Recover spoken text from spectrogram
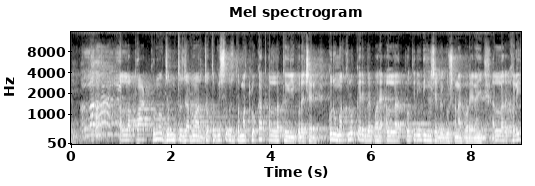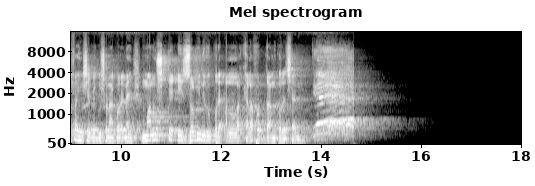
আল্লাহ পাক কোনো জন্তু, জানোয়ার, যত কিছু, যত মাখলুকাত আল্লাহ তৈরি করেছেন, কোনো মাখলুকের ব্যাপারে আল্লাহর প্রতিনিধি হিসেবে ঘোষণা করে নাই, আল্লাহর খলিফা হিসেবে ঘোষণা করে নাই। মানুষকে এই জমিনের উপরে আল্লাহ খেলাফত দান করেছেন।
